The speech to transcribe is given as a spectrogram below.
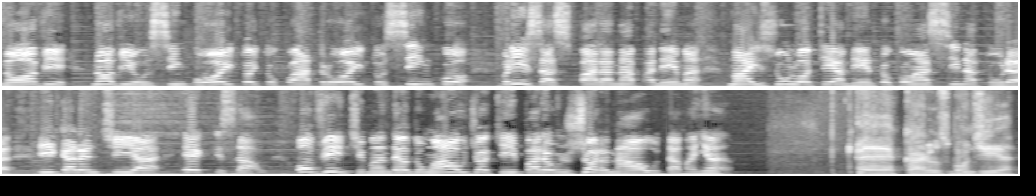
991588485. Brisas Paranapanema, mais um loteamento com assinatura e garantia Exdal. Ouvinte mandando um áudio aqui para o Jornal da Manhã. É, Carlos, bom dia.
